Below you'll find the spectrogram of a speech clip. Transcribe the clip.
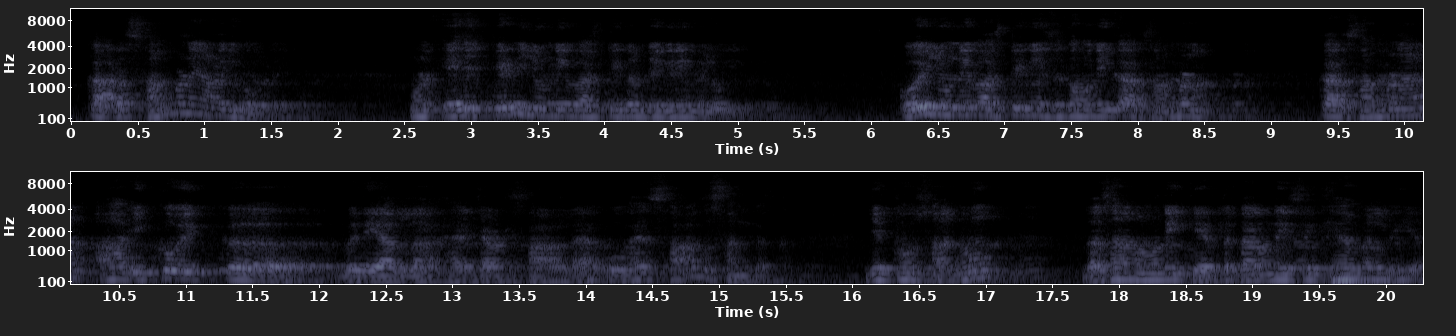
ਘਰ ਸਾਹਮਣੇ ਵਾਲੀ ਹੋਵੇ। ਹੁਣ ਇਹ ਕਿਹੜੀ ਯੂਨੀਵਰਸਿਟੀ ਤੋਂ ਡਿਗਰੀ ਮਿਲੂਗੀ? ਕੋਈ ਯੂਨੀਵਰਸਿਟੀ ਨਹੀਂ ਸਿਖਾਉਂਦੀ ਘਰ ਸਾਂਭਣਾ। ਘਰ ਸਾਂਭਣਾ ਆ ਇੱਕੋ ਇੱਕ ਵਿਦਿਆਲਾ ਹੈ, ਜੱਟ ਸਾਲ ਹੈ, ਉਹ ਹੈ ਸਾਧ ਸੰਗਤ। ਜਿੱਥੋਂ ਸਾਨੂੰ ਦਸਾਂ ਨੌਂ ਦੀ ਕਿਰਤ ਕਰਨ ਦੀ ਸਿੱਖਿਆ ਮਿਲਦੀ ਹੈ।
